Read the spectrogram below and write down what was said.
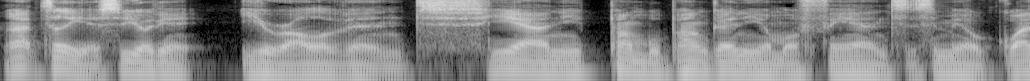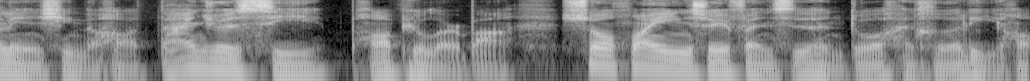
那这也是有点。Irrelevant，Yeah，你胖不胖跟你有没有 fans 是没有关联性的哈。答案就是 C，popular 吧，受欢迎，所以粉丝很多，很合理哈。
